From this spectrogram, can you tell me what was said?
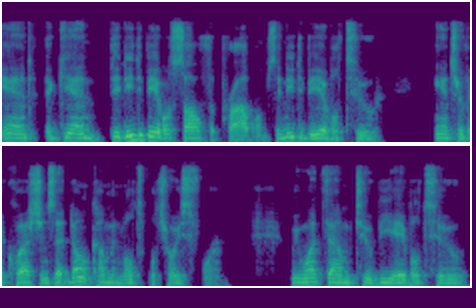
And again, they need to be able to solve the problems. They need to be able to answer the questions that don't come in multiple choice form. We want them to be able to,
